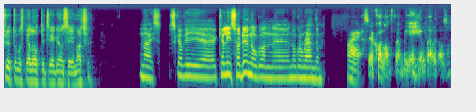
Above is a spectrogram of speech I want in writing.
Förutom att spela 83 grundseriematcher. Nice. Ska vi... eh, Kalis, har du någon, eh, någon random? Nej, så jag kollar inte på NBA helt ärligt alltså.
